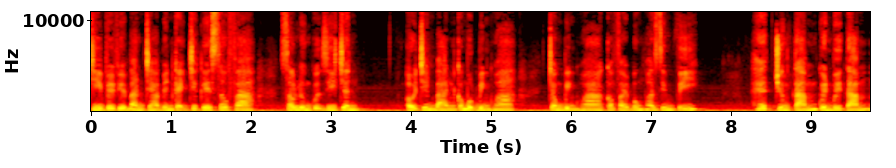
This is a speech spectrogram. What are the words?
chỉ về phía bàn trà bên cạnh chiếc ghế sofa sau lưng của Di chân. Ở trên bàn có một bình hoa, trong bình hoa có vài bông hoa diêm vĩ. Hết chương 8 quyển 18.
